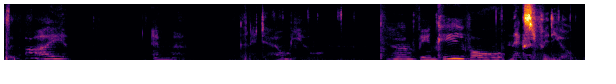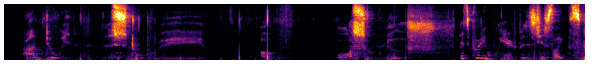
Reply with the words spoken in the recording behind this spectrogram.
but I am gonna tell you something evil. Next video, I'm doing the story of awesomeness. It's pretty weird, but it's just like some,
